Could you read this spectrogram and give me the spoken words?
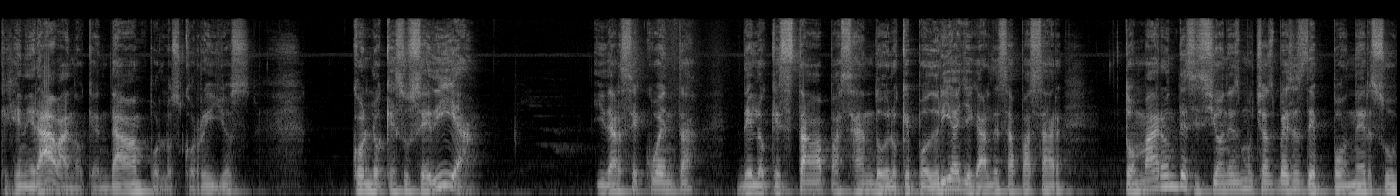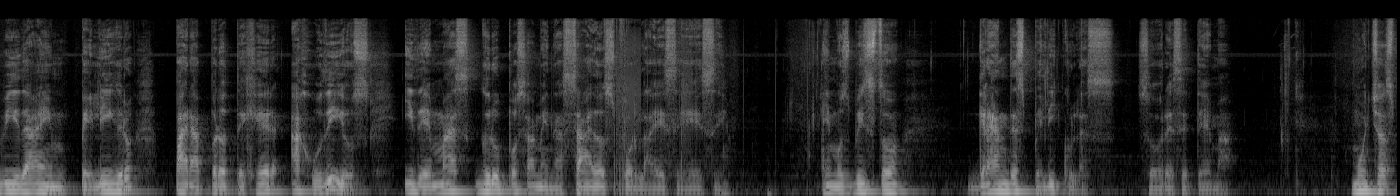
generaban o que andaban por los corrillos, con lo que sucedía y darse cuenta de lo que estaba pasando, de lo que podría llegarles a pasar, tomaron decisiones muchas veces de poner su vida en peligro para proteger a judíos y demás grupos amenazados por la SS. Hemos visto grandes películas sobre ese tema. Muchas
